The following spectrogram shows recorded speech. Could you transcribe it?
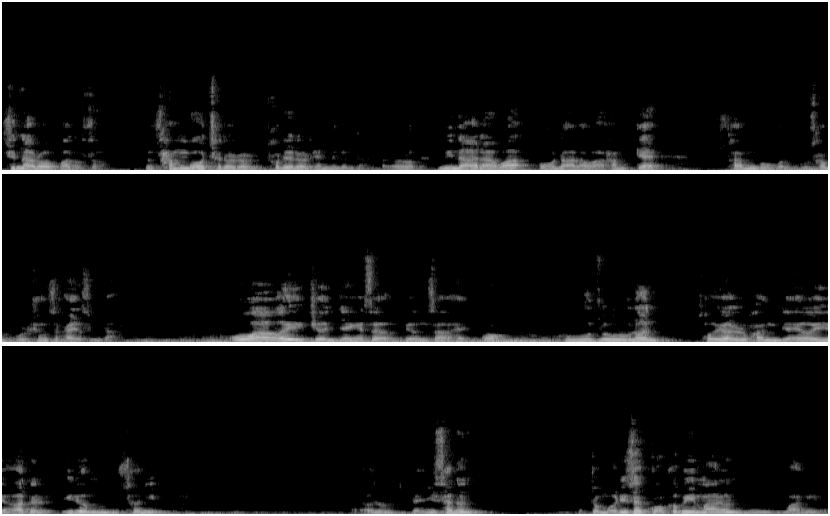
신하로 받아서 삼고초려를 초래를 했는 겁니다. 위나라와 오나라와 함께 삼국을 구삼국을 형성하였습니다. 오와의 전쟁에서 병사했고 후주는 소열 황제의 아들 이름 선입니다. 이 선은 좀 어리석고 겁이 많은 왕이에요.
